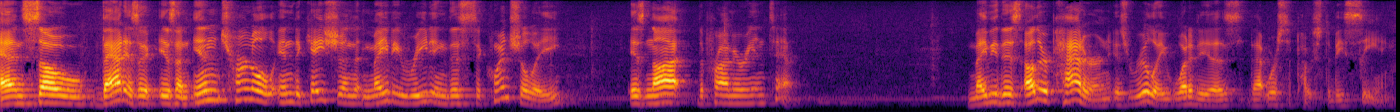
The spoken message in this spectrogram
And so that is, a, is an internal indication that maybe reading this sequentially is not the primary intent. Maybe this other pattern is really what it is that we're supposed to be seeing.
